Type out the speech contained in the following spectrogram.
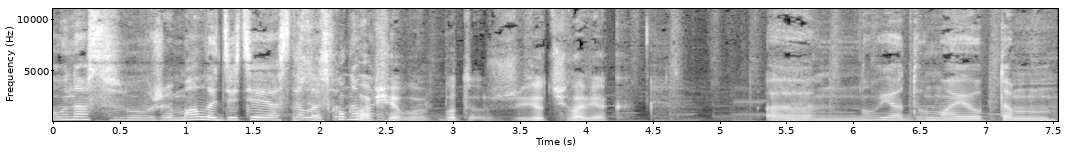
у нас уже мало детей осталось. Сколько Но... вообще вот живет человек? Э, ну, я думаю, там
